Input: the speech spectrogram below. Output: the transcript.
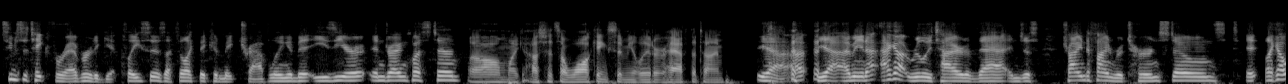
seems to take forever to get places. I feel like they could make traveling a bit easier in Dragon Quest X. Oh my gosh, it's a walking simulator half the time. Yeah, I, yeah. I mean, I, I, got really tired of that and just trying to find return stones. It, like, I,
